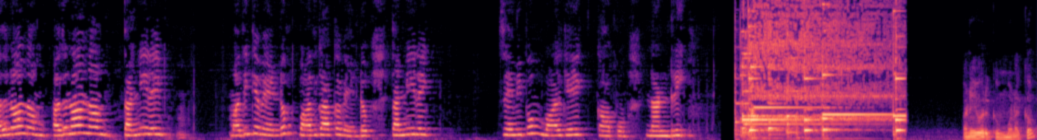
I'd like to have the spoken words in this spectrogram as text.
அதனால் நாம் அதனால் நாம் தண்ணீரை மதிக்க வேண்டும் பாதுகாக்க வேண்டும். தண்ணீரை சேமிப்போம் வாழ்க்கையை காப்போம். நன்றி. அனைவருக்கும் வணக்கம்.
